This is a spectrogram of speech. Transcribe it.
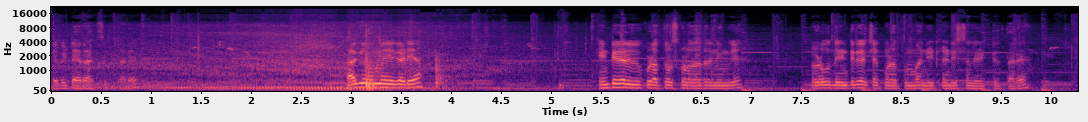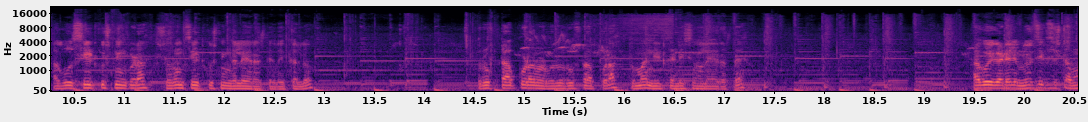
ಹೆವಿ ಟೈರ್ ಹಾಕ್ಸಿರ್ತಾರೆ. ಹಾಗೆ ಒಮ್ಮೆ ಈ ಗಾಡಿಯ ಇಂಟೀರಿಯರ್ ವ್ಯೂ ಕೂಡ ತೋರಿಸ್ಕೊಳ್ಳೋದಾದ್ರೆ ನಿಮಗೆ ನೋಡ್ಬೋದು ಇಂಟೀರಿಯರ್ ಚೆಕ್ ಮಾಡೋದು ತುಂಬ ನೀಟ್ ಕಂಡೀಷನಲ್ಲಿ ಇಟ್ಟಿರ್ತಾರೆ. ಹಾಗೂ ಸೀಟ್ ಕುಷ್ನಿಂಗ್ ಕೂಡ ಶೋರೂಮ್ ಸೀಟ್ ಕುಷ್ನಿಂಗಲ್ಲೇ ಇರುತ್ತೆ ವೆಹಿಕಲ್ಲು ರೂಫ್ ಟಾಪ್ ಕೂಡ ನೋಡ್ಬೋದು. ರೂಫ್ ಟಾಪ್ ಕೂಡ ತುಂಬ ನೀಟ್ ಕಂಡೀಷನಲ್ಲೇ ಇರುತ್ತೆ. ಹಾಗೂ ಈ ಗಾಡಿಯಲ್ಲಿ ಮ್ಯೂಸಿಕ್ ಸಿಸ್ಟಮ್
